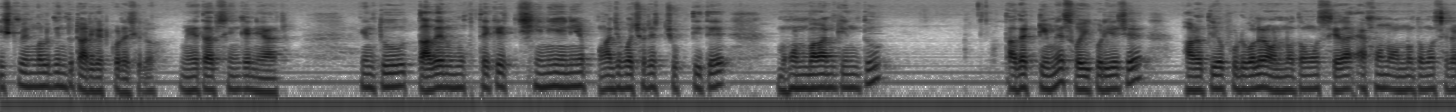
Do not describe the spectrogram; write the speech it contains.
ইস্ট বেঙ্গল কিন্তু টার্গেট করেছিল, মেহতাব সিংকে নেয়ার। কিন্তু তাদের মুখ থেকে ছিনিয়ে নিয়ে পাঁচ বছরের চুক্তিতে মোহনবাগান কিন্তু তাদের টিমে সই করিয়েছে। ভারতীয় ফুটবলের অন্যতম সেরা, এখন অন্যতম সেরা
